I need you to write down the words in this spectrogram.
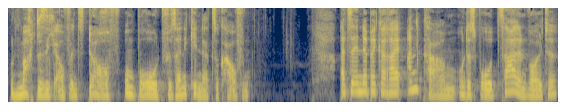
und machte sich auf ins Dorf, um Brot für seine Kinder zu kaufen. Als er in der Bäckerei ankam und das Brot zahlen wollte,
